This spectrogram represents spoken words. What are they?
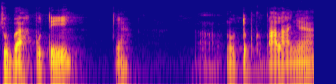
jubah putih ya nutup kepalanya.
